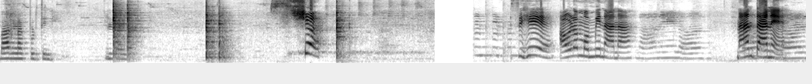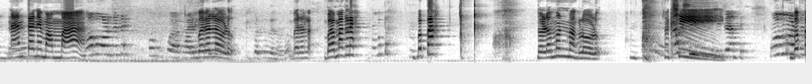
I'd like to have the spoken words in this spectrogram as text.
ಬಾಗ್ಲಾಕ್ಬಿಡ್ತೀನಿ ಇಲ್ಲ ಶ! ಸಿಹಿ ಅವಳ ಮಮ್ಮಿ ನಾನಾ? ನಾನು ತಾನೇ? ನಾನು ತಾನೇ ಮಮ್ಮ? ಬರಲ್ಲ ಅವಳು. ಬರಲ್ಲ. ಬಾ ಮಗಳೇ. ಬಪ್ಪ. ದೊಡ್ಡಮ್ಮನ ಮಗಳು ಅವಳು. ಅಕ್ಷಿ. ಬಪ್ಪ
